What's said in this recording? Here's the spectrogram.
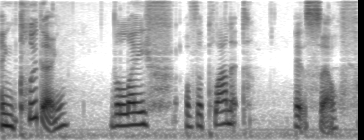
including the life of the planet itself.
